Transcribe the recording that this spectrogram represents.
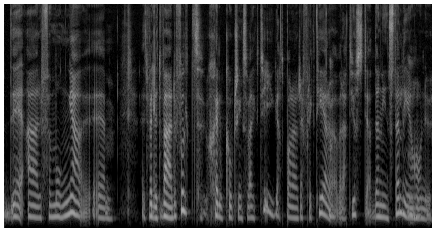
det är för många eh, ett väldigt värdefullt självcoachingsverktyg att bara reflektera mm. över att just det, den inställning jag mm. har nu,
